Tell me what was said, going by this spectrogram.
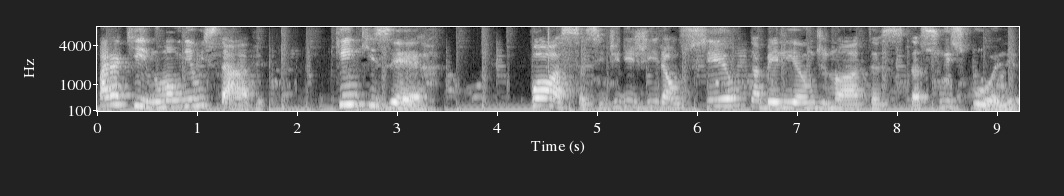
para que numa união estável, quem quiser possa se dirigir ao seu tabelião de notas da sua escolha,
